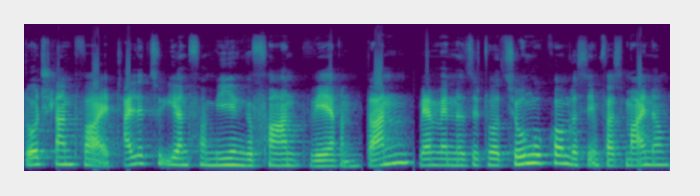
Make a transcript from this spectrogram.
deutschlandweit alle zu ihren Familien gefahren wären, dann wären wir in eine Situation gekommen, das ist jedenfalls meine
